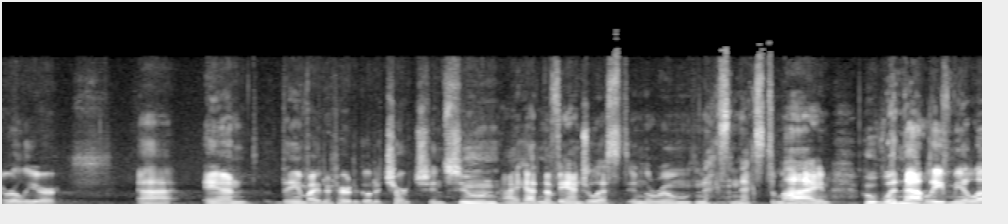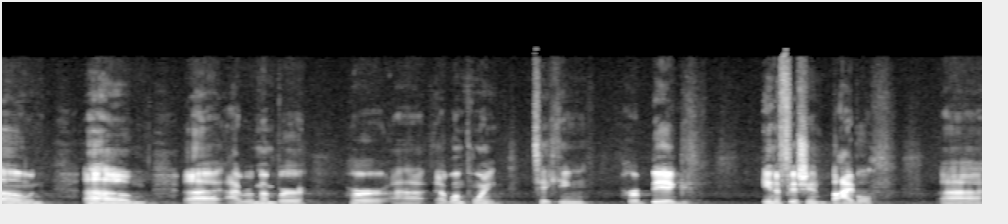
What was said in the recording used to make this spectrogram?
earlier. Uh, and they invited her to go to church, and soon I had an evangelist in the room next, next to mine who would not leave me alone. Um, uh, I remember her uh, at one point taking her big, inefficient Bible, uh,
